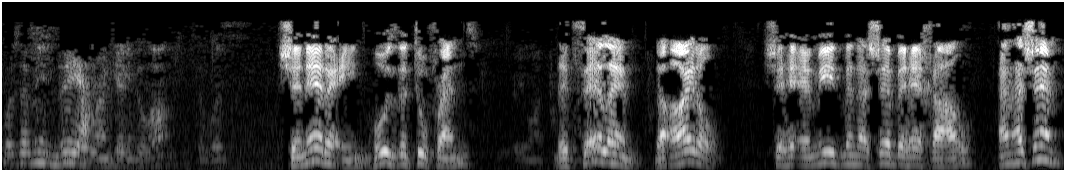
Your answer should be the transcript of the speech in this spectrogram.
What does that mean? We weren't getting along. So what's Shene. Who's the two friends? what do you want? The tzelem, the idol. Shehe'emid Menashe behechal. And Hashem.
